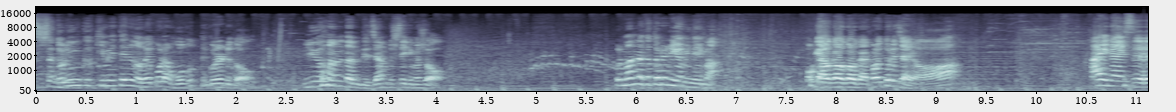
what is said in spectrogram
そしてドリンク決めてるので、これは戻ってくれると。いう判断でジャンプしていきましょう。これ真ん中取れるよ、みんな今。オッケーオッケーオッケーこれ取れちゃうよ。はい、ナイス。はい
